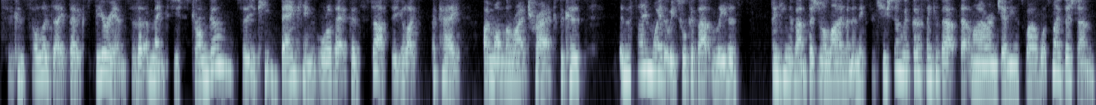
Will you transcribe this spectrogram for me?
to consolidate that experience so that it makes you stronger so that you keep banking all of that good stuff so you're like okay i'm on the right track. Because in the same way that we talk about leaders thinking about vision alignment and execution we've got to think about that on our own journey as well. What's my vision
